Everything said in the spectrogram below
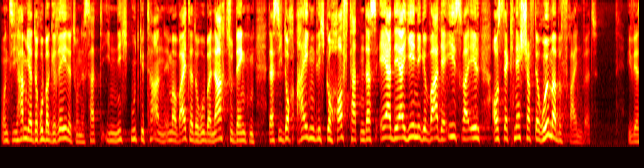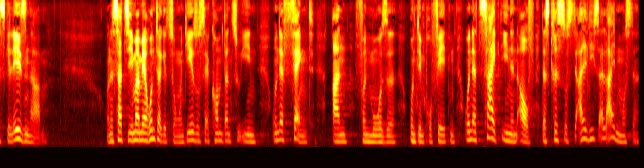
Und sie haben ja darüber geredet und es hat ihnen nicht gut getan, immer weiter darüber nachzudenken, dass sie doch eigentlich gehofft hatten, dass er derjenige war, der Israel aus der Knechtschaft der Römer befreien wird, wie wir es gelesen haben. Und es hat sie immer mehr runtergezogen. Und Jesus, er kommt dann zu ihnen und er fängt an von Mose und dem Propheten und er zeigt ihnen auf, dass Christus all dies erleiden musste.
